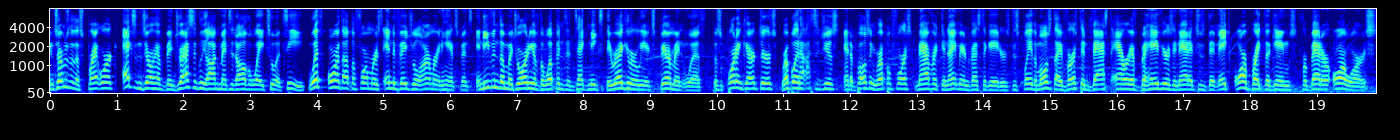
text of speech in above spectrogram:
In terms of the sprite work, X and Zero have been drastically augmented all the way to a T, with or without the former's individual armor enhancements, and even the majority of the weapons and techniques they regularly experiment with. The supporting characters, Reploid hostages, and opposing Rebel Repliforce, Maverick, and Nightmare investigators display the most diverse and vast array of behaviors and attitudes that make or break the games, for better or worse.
